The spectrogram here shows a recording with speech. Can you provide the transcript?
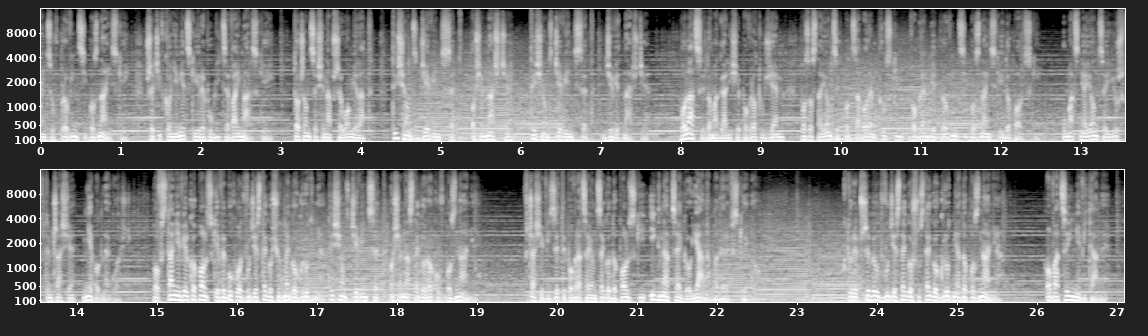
powstańców prowincji poznańskiej przeciwko niemieckiej Republice Weimarskiej, toczące się na przełomie lat 1918-1919. Polacy domagali się powrotu ziem pozostających pod zaborem pruskim w obrębie prowincji poznańskiej do Polski, umacniającej już w tym czasie niepodległość. Powstanie wielkopolskie wybuchło 27 grudnia 1918 roku w Poznaniu, w czasie wizyty powracającego do Polski Ignacego Jana Paderewskiego, który przybył 26 grudnia do Poznania, owacyjnie witany.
